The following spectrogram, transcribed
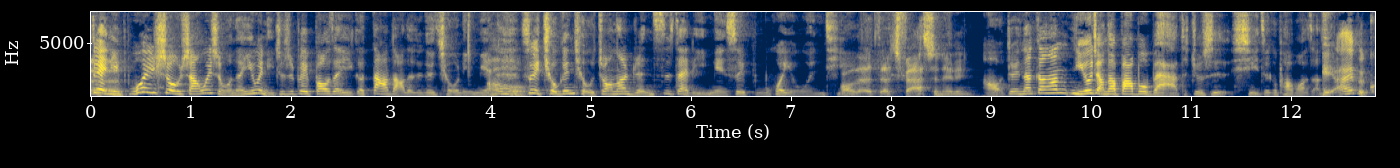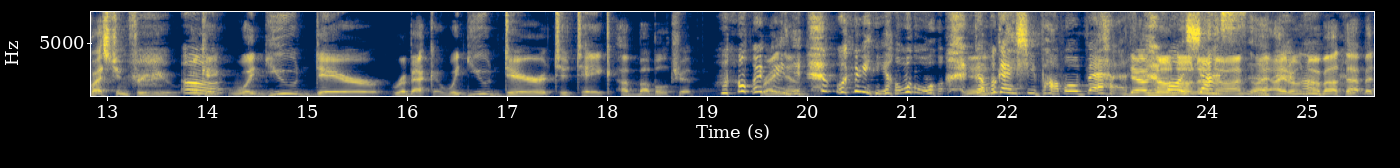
对你不会受伤，为什么呢？因为你就是被包在一个大大的这个球里面，哦所以球跟球撞，那人是在里面，所以不会有问题。Oh, that, that's fascinating. 哦，对，那刚刚你有讲到 bubble bath，就是洗这个泡泡澡。Hey, I have a question for you. Okay, would you dare, Rebecca, would you dare to take a bubble trip right now? 我以为你要问我敢不敢洗 bubble bath？ No, no, 哦 no, no, 吓 no. 死 I'm, 了 I, I don't know about that, but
